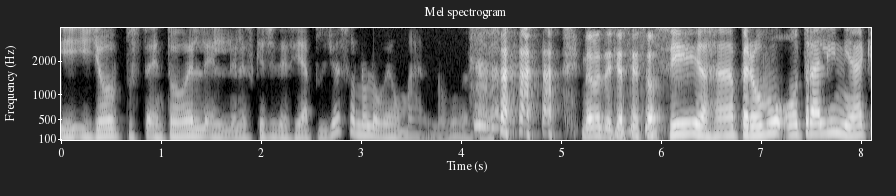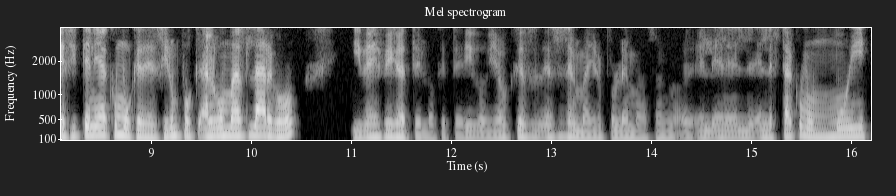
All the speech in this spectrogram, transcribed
Y, y yo, pues, en todo el, el, el sketch decía, pues yo eso no lo veo mal, ¿no? O sea, ¿No me decías eso? Sí, ajá, pero hubo otra línea que sí tenía como que decir un poco algo más largo. Y ve, fíjate lo que te digo, yo creo que ese, es el mayor problema. o sea, no, el, el- estar como muy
